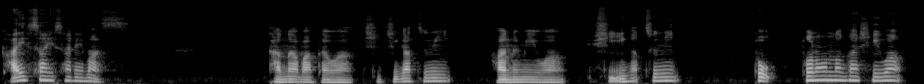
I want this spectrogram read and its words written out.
開催されます。七夕は7月に、花見は4月に、と、との流しは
